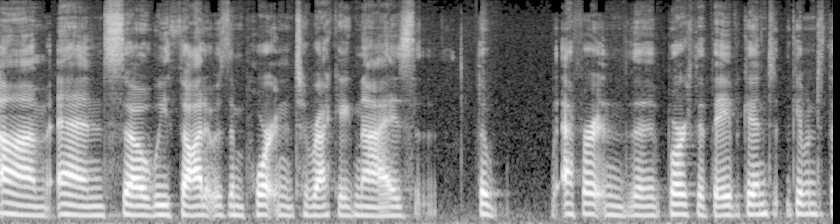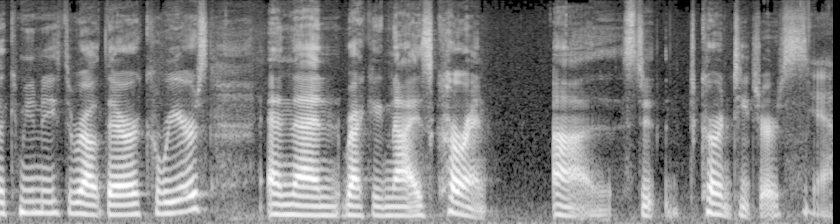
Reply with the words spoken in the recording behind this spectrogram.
Um, and so we thought it was important to recognize effort and the work that they've given to, given to the community throughout their careers and then recognize current, uh, current teachers. Yeah,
